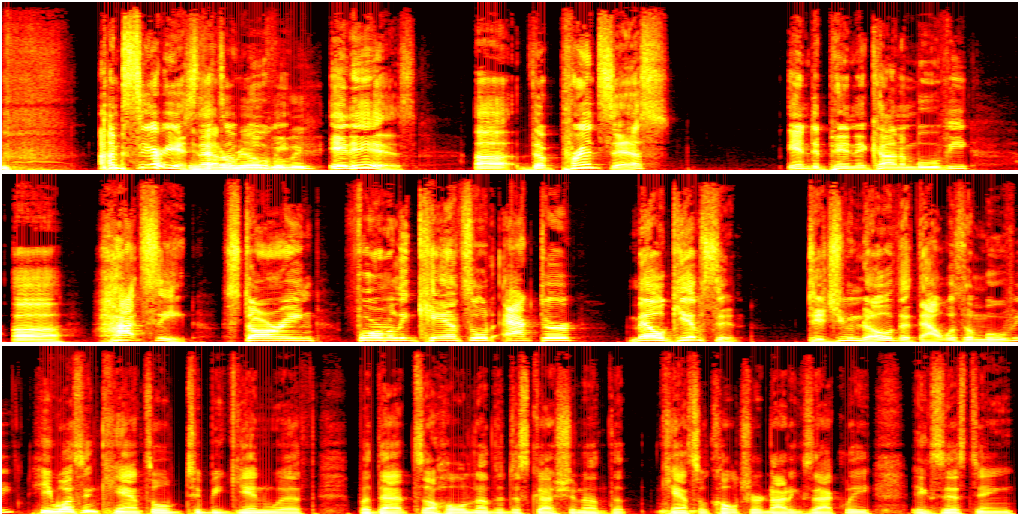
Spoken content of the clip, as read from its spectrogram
I'm serious. Is That's that a real movie? It is. Uh, the Princess, independent kind of movie. Uh, Hot Seat, starring formerly canceled actor Mel Gibson. Did you know that that was a movie? He wasn't canceled to begin with, but that's a whole nother discussion of the cancel culture not exactly existing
